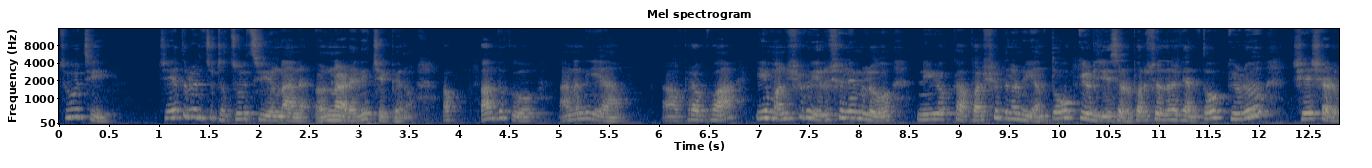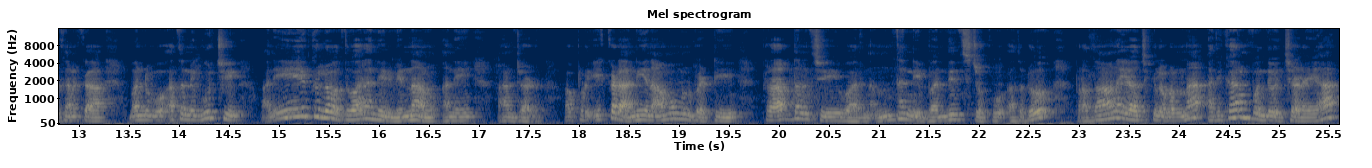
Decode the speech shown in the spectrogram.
చూచి చేతులుంచుట చూచి ఉన్నా ఉన్నాడని చెప్పాను. అందుకు అననీయ ప్రభా ఈ మనుషుడు ఎరుషలేములో నీ యొక్క పరిశుద్ధులను ఎంతో కీడు చేశాడు. పరిశుద్ధులకు ఎంతో కీడు చేశాడు కనుక మరి అతన్ని గూర్చి అనేకుల ద్వారా నేను విన్నాను అని అంటాడు. అప్పుడు ఇక్కడ నీ నామమును బట్టి ప్రార్థన చేయి వారిని అందరినీ బంధించుటకు అతడు ప్రధాన యాజకుల వలన అధికారం పొంది వచ్చాడయ్యా.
